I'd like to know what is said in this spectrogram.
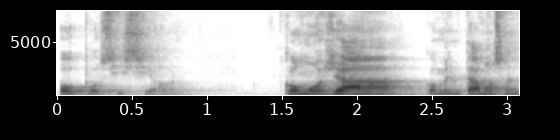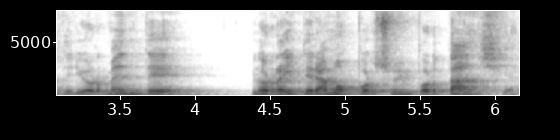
oposición. Como ya comentamos anteriormente, lo reiteramos por su importancia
